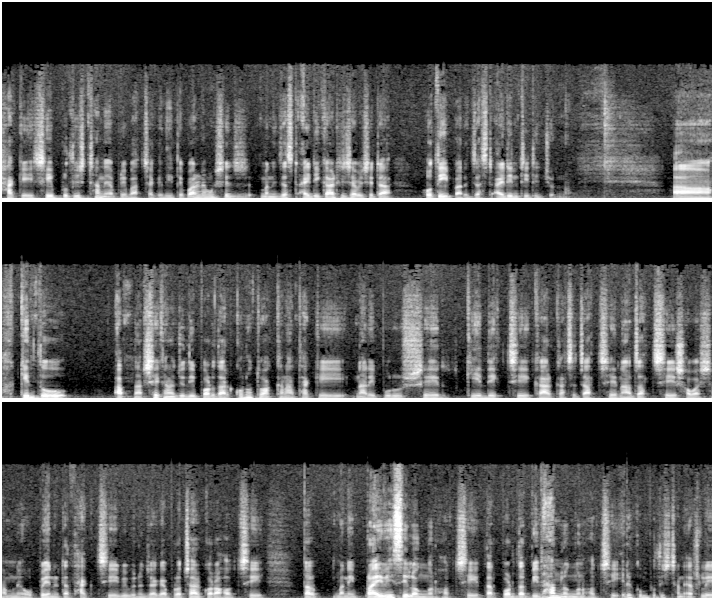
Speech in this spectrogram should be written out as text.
থাকে, সেই প্রতিষ্ঠানে আপনি বাচ্চাকে দিতে পারেন এবং সে মানে জাস্ট আইডি কার্ড হিসাবে সেটা হতেই পারে জাস্ট আইডেন্টিটির জন্য। কিন্তু আপনার সেখানে যদি পর্দার কোনো তোয়াক্কা না থাকে, নারী পুরুষের কে দেখছে, কার কাছে যাচ্ছে, না যাচ্ছে, সবার সামনে ওপেন এটা থাকছে, বিভিন্ন জায়গায় প্রচার করা হচ্ছে, তার মানে প্রাইভেসি লঙ্ঘন হচ্ছে, তার পর্দার বিধান লঙ্ঘন হচ্ছে, এরকম প্রতিষ্ঠানে আসলে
